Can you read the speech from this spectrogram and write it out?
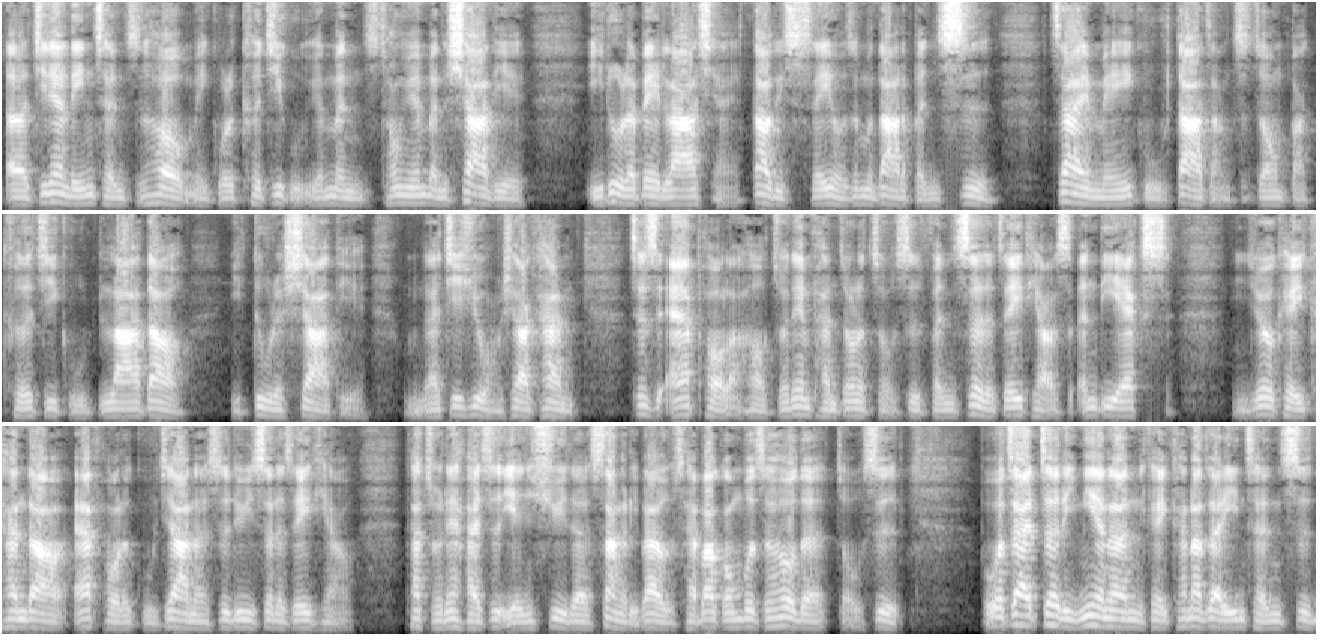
呃今天凌晨之后，美国的科技股原本从原本的下跌。一路的被拉起来，到底谁有这么大的本事，在美股大涨之中把科技股拉到一度的下跌？我们来继续往下看，这是 Apple 了哈。昨天盘中的走势，粉色的这一条是 NDX，你就可以看到 Apple 的股价呢是绿色的这一条，它昨天还是延续的上个礼拜五财报公布之后的走势。不过在这里面呢，你可以看到在凌晨是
